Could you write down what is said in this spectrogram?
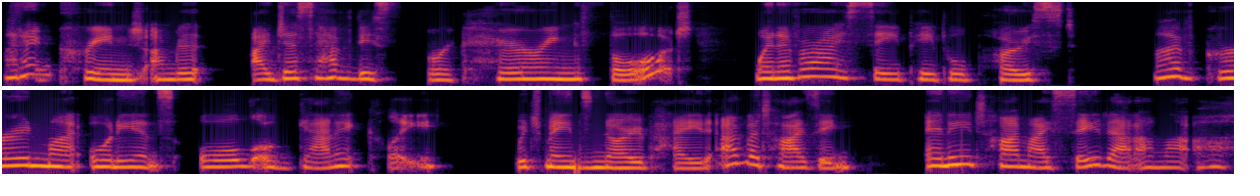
I don't cringe. I'm just, I just have this recurring thought whenever I see people post, I've grown my audience all organically, which means no paid advertising. Anytime I see that, I'm like, oh,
